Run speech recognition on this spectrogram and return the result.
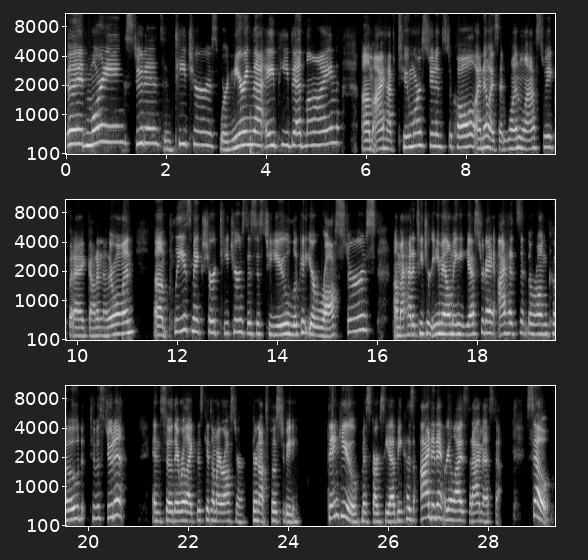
Good morning, students and teachers. We're nearing that AP deadline. Um, I have two more students to call. I know I said one last week, but I got another one. Um, please make sure, teachers, this is to you. Look at your rosters. Um, I had a teacher email me yesterday. I had sent the wrong code to a student. And so they were like, this kid's on my roster. They're not supposed to be. Thank you, Miss Garcia, because I didn't realize that I messed up. So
